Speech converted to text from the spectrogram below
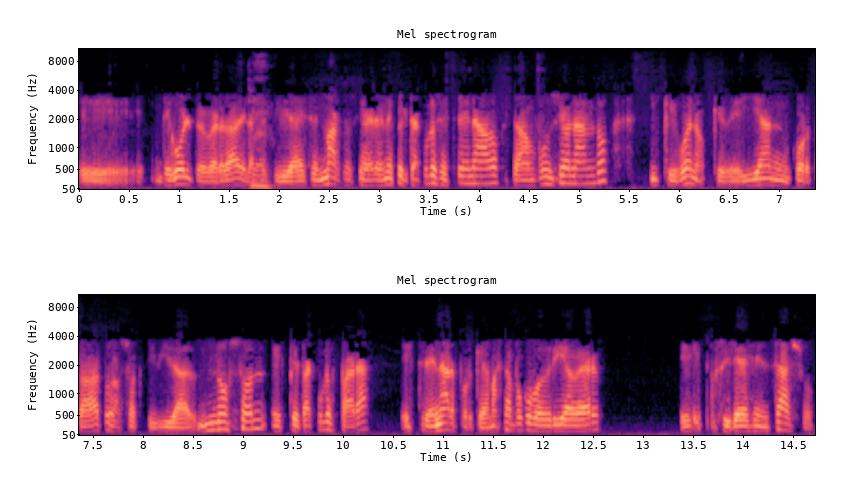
eh, de golpe, ¿verdad?, de las actividades en marzo. O sea, eran espectáculos estrenados que estaban funcionando y que, bueno, que veían cortada toda su actividad. No son espectáculos para estrenar, porque además tampoco podría haber eh, posibilidades de ensayo,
